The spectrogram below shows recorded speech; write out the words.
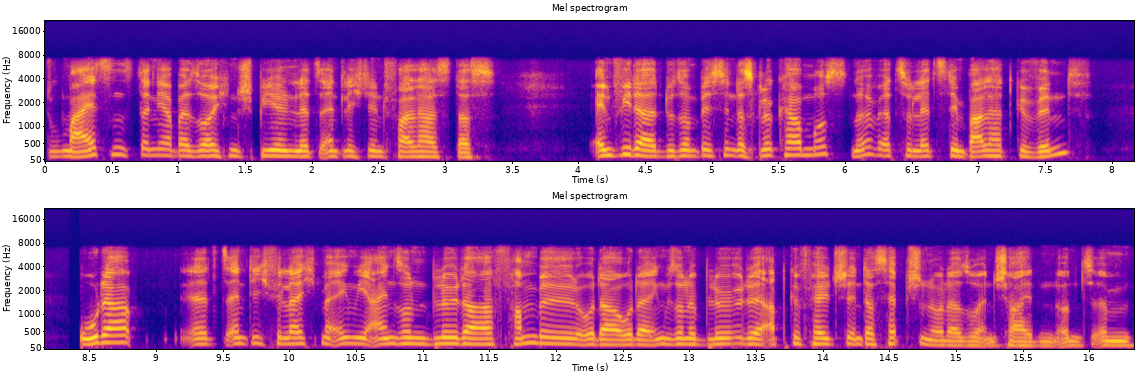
du meistens dann ja bei solchen Spielen letztendlich den Fall hast, dass entweder du so ein bisschen das Glück haben musst, ne, wer zuletzt den Ball hat, gewinnt, oder letztendlich vielleicht mal irgendwie ein so ein blöder Fumble oder, oder irgendwie so eine blöde abgefälschte Interception oder so entscheiden. Und ähm,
